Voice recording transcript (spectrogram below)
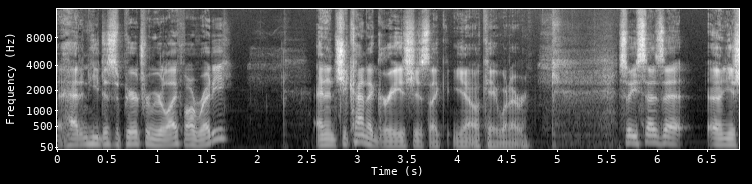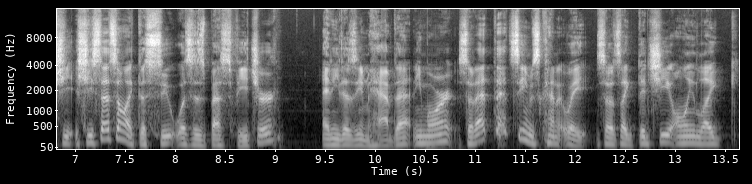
hadn't he disappeared from your life already? And then she kind of agrees. She's like, yeah, okay, whatever. So he says that uh, she she says something like the suit was his best feature, and he doesn't even have that anymore. So that that seems kind of wait. So it's like, did she only like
